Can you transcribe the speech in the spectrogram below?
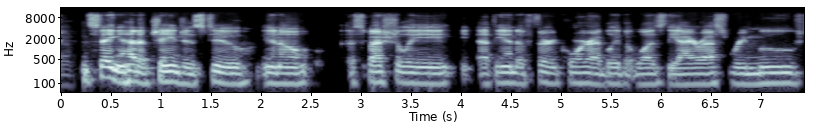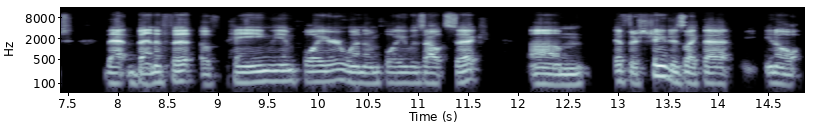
Yeah. and staying ahead of changes too you know especially at the end of third quarter i believe it was the irs removed that benefit of paying the employer when an employee was out sick. Um, if there's changes like that you know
